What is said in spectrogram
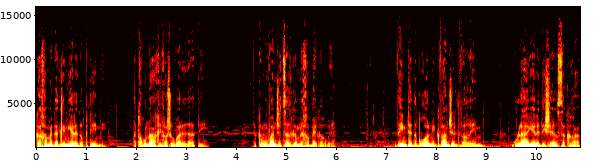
ככה מגדלים ילד אופטימי, התכונה הכי חשובה לדעתי. וכמובן שצריך גם לחבק הרבה. ואם תדברו על מגוון של דברים, אולי הילד יישאר סקרן.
